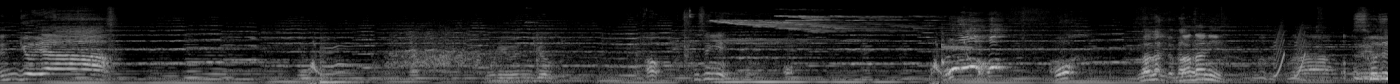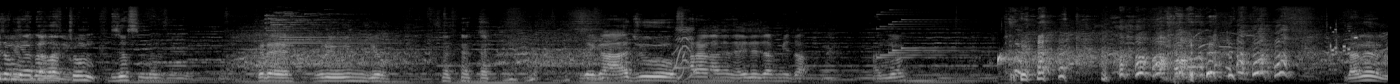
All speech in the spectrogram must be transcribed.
은교야. 우리 은교. 어, 선생님. 나다, 나다니 소재 정리하다가 좀 늦었습니다, 선생님. 그래, 우리 은교. 내가 아주 사랑하는 애제자입니다. 안녕. 나는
